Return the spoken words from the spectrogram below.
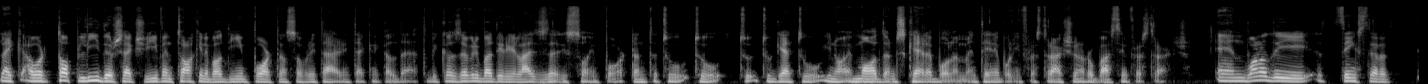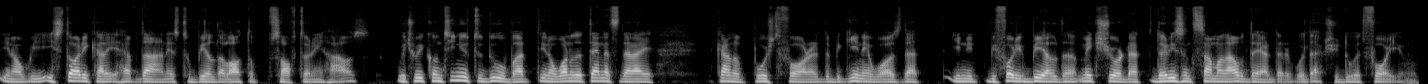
like our top leaders actually even talking about the importance of retiring technical debt because everybody realizes that it's so important to to to, to get to you know a modern scalable and maintainable infrastructure and robust infrastructure. And one of the things that you know we historically have done is to build a lot of software in house which we continue to do. But you know one of the tenets that i kind of pushed for at the beginning was that you need before you build uh, make sure that there isn't someone out there that would actually do it for you mm.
